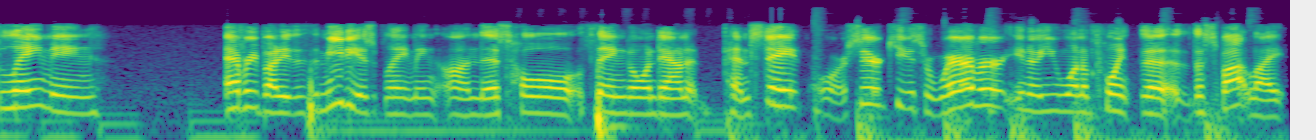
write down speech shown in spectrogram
blaming everybody that the media is blaming on this whole thing going down at Penn State or Syracuse or wherever you know you want to point the the spotlight.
